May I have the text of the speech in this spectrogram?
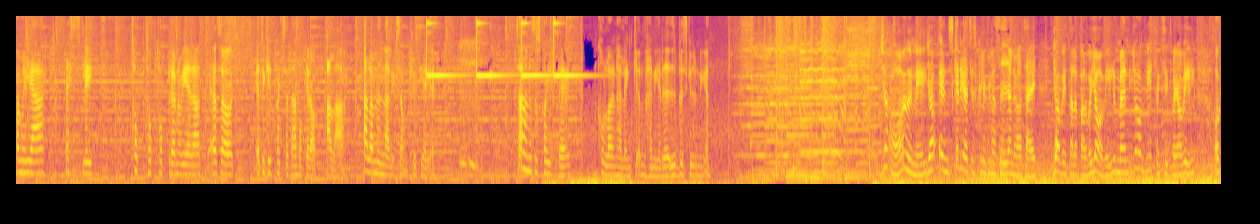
familjärt, festligt, topp, topp, topp renoverat. Alltså, jag tycker faktiskt att det här bockar av alla, alla mina liksom kriterier. Så alla ni som ska gifta er, kolla den här länken här nere i beskrivningen. Ja hörni, jag önskade ju att jag skulle kunna säga nu att här, jag vet i alla fall vad jag vill men jag vet faktiskt inte vad jag vill. Och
